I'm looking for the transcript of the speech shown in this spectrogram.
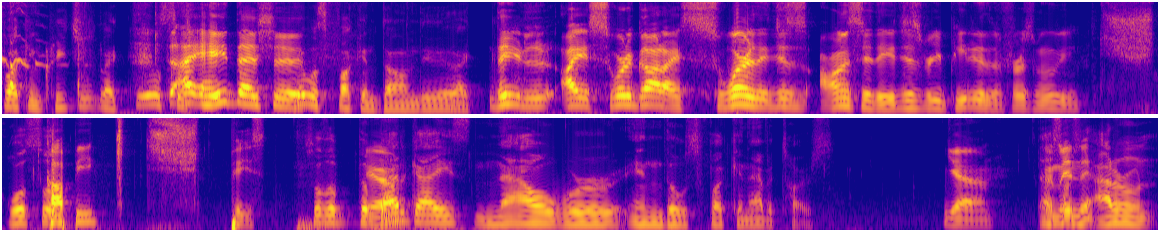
fucking creatures. Like, it so- I hate that shit. it was fucking dumb, dude. Like, they, I swear to God, I swear they just honestly they just repeated the first movie. well, so Copy, paste. so the the Yeah. bad guys now were in those fucking avatars. Yeah, That's I I mean, I don't.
